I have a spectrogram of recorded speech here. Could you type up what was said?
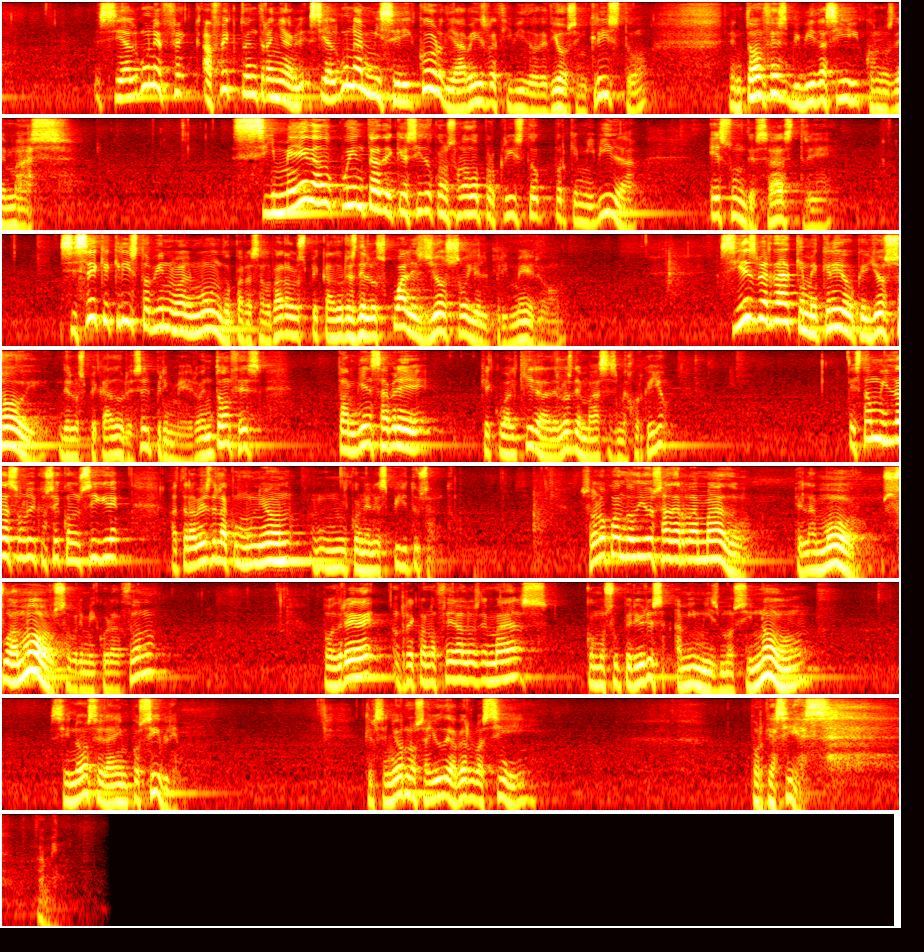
si algún afecto entrañable, si alguna misericordia habéis recibido de Dios en Cristo, entonces vivid así con los demás. Si me he dado cuenta de que he sido consolado por Cristo porque mi vida es un desastre, si sé que Cristo vino al mundo para salvar a los pecadores, de los cuales yo soy el primero, si es verdad que me creo que yo soy de los pecadores el primero, entonces también sabré que cualquiera de los demás es mejor que yo. Esta humildad solo se consigue a través de la comunión mm, con el Espíritu Santo. Solo cuando Dios ha derramado el amor, su amor sobre mi corazón, podré reconocer a los demás como superiores a mí mismo. Si no, si no será imposible. Que el Señor nos ayude a verlo así, porque así es.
